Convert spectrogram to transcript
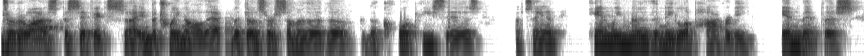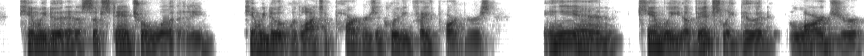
There are a lot of specifics uh, in between all that, but those are some of the, the, the core pieces of saying, can we move the needle of poverty in Memphis? Can we do it in a substantial way? Can we do it with lots of partners, including faith partners? And can we eventually do it larger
